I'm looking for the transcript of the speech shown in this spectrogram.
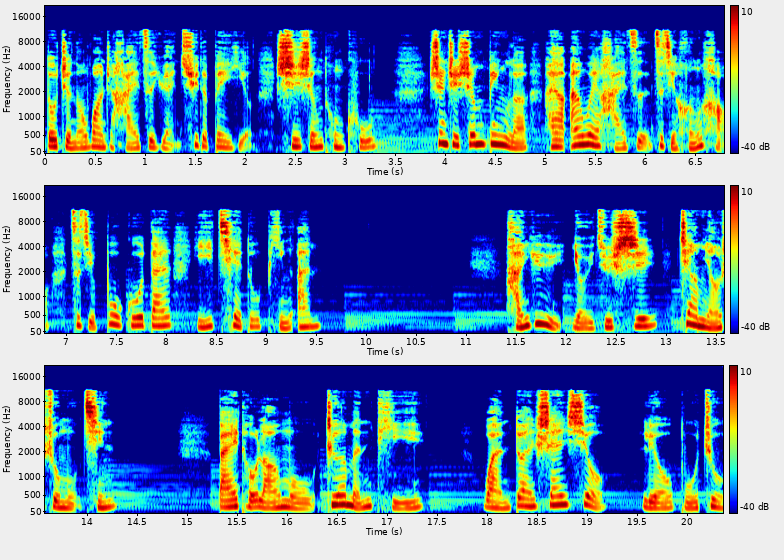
都只能望着孩子远去的背影失声痛哭，甚至生病了还要安慰孩子自己很好，自己不孤单，一切都平安。韩愈有一句诗这样描述母亲：“白头老母遮门啼，晚断山袖留不住。”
